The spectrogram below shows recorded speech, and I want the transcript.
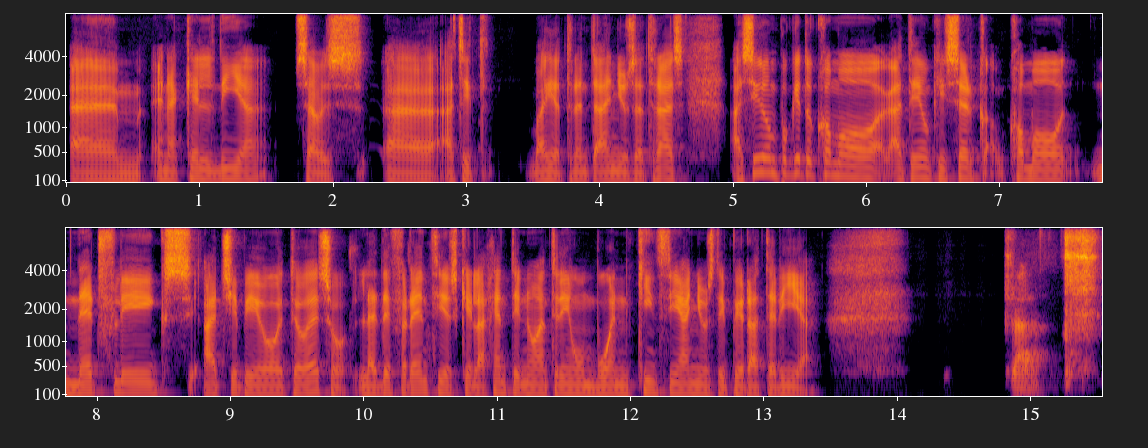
em, en aquel día, ¿sabes? Uh, vaya, 30 años atrás, ha sido un poquito como, ha tenido que ser como Netflix, HBO y todo eso. La diferencia es que la gente no ha tenido un buen 15 años de piratería. Claro.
